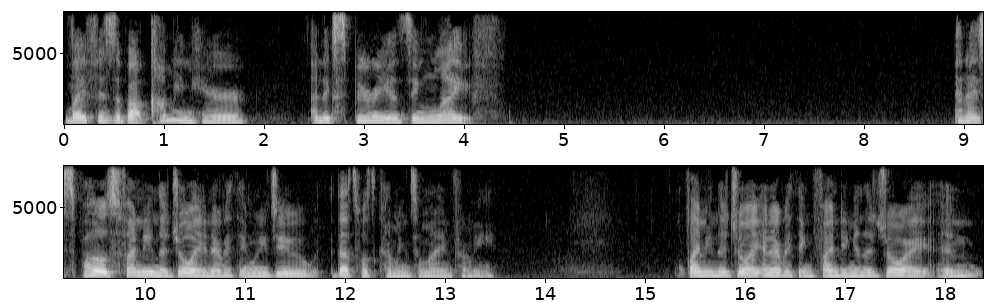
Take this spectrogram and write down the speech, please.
Life is about coming here and experiencing life. And I suppose finding the joy in everything we do, that's what's coming to mind for me finding the joy in everything, finding in the joy and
